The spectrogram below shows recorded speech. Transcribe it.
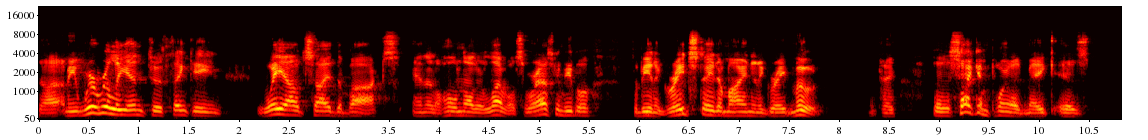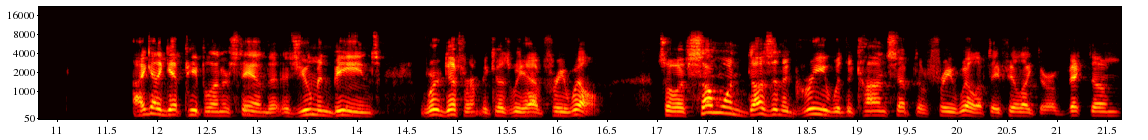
Uh, I mean, we're really into thinking way outside the box and at a whole nother level. So we're asking people to be in a great state of mind and a great mood. Okay. So the second point I'd make is I got to get people to understand that as human beings, we're different because we have free will. So if someone doesn't agree with the concept of free will, if they feel like they're a victim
